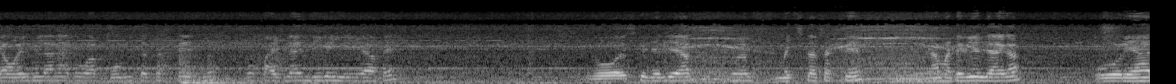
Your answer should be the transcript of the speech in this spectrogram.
या ऑयल मिलाना है तो आप वो भी कर सकते हैं इसमें। वो तो पाइपलाइन दी गई है यहाँ पे। और इसके ज़रिए आप मिक्स कर सकते हैं। यहाँ मटेरियल जाएगा। और यहाँ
